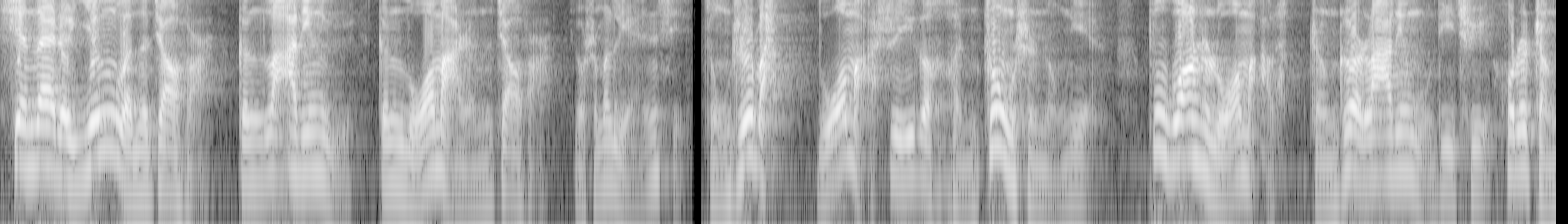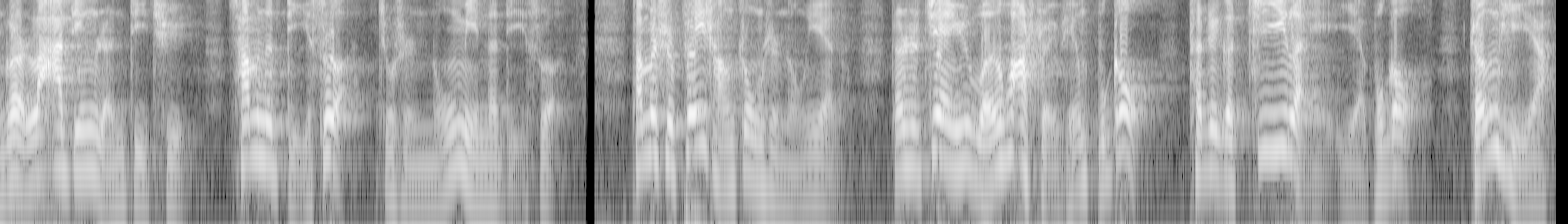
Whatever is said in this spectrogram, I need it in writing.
现在这英文的叫法跟拉丁语、跟罗马人的叫法有什么联系？总之吧，罗马是一个很重视农业。不光是罗马了，整个拉丁姆地区或者整个拉丁人地区，他们的底色就是农民的底色，他们是非常重视农业的。但是鉴于文化水平不够，他这个积累也不够，整体呀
